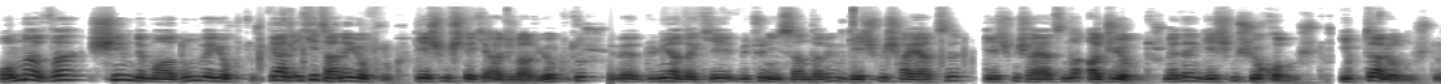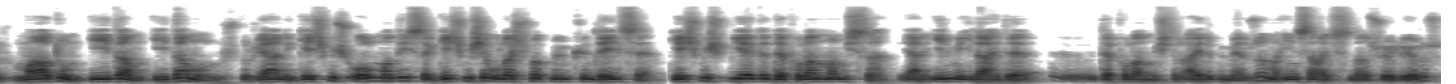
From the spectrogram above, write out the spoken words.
Onlar da şimdi madum ve yoktur. Yani iki tane yokluk. Geçmişteki acılar yoktur ve dünyadaki bütün insanların geçmiş hayatı, geçmiş hayatında acı yoktur. Neden? Geçmiş yok olmuştur. İptal olmuştur. Madum, idam, idam olmuştur. Yani geçmiş olmadıysa, geçmişe ulaşmak mümkün değilse, geçmiş bir yerde depolanmamışsa, yani ilmi ilahide e, depolanmıştır ayrı bir mevzu ama insan açısından söylüyoruz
